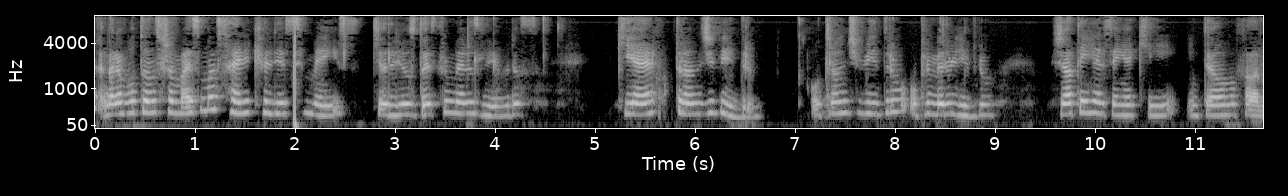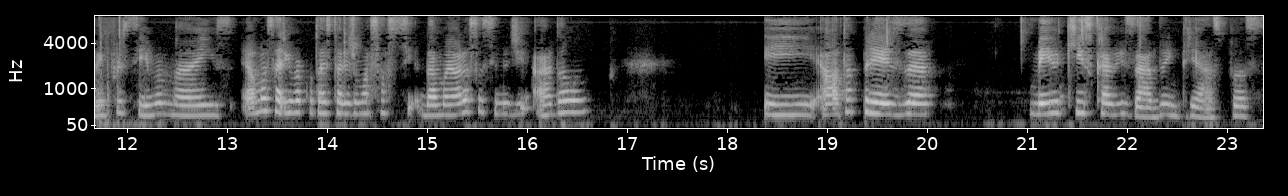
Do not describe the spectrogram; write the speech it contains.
Agora voltamos para mais uma série que eu li esse mês, que eu li os dois primeiros livros, que é Trono de Vidro. O Trono de Vidro, o primeiro livro, já tem resenha aqui, então eu vou falar bem por cima, mas é uma série que vai contar a história de uma da maior assassina de Ardalan. E ela tá presa, meio que escravizada, entre aspas.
